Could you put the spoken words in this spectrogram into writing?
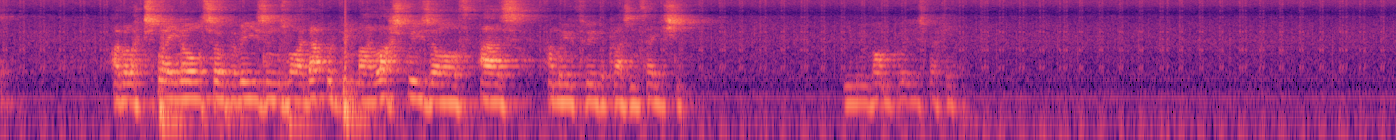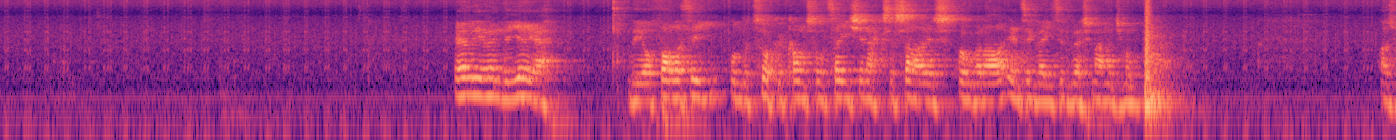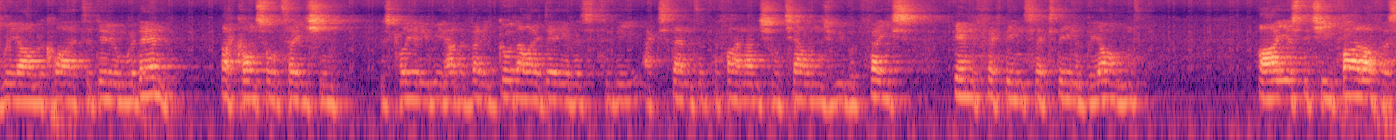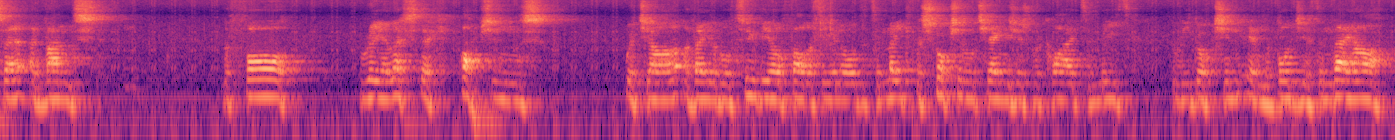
I will explain also the reasons why that would be my last resort as I move through the presentation. You move on please, Vicky. Earlier in the year, the authority undertook a consultation exercise over our integrated risk management plan, as we are required to do. And within that consultation, because clearly we had a very good idea as to the extent of the financial challenge we would face in 15, 16 and beyond, I, as the Chief Fire Officer, advanced the four realistic options which are available to the authority in order to make the structural changes required to meet the reduction in the budget. And they are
